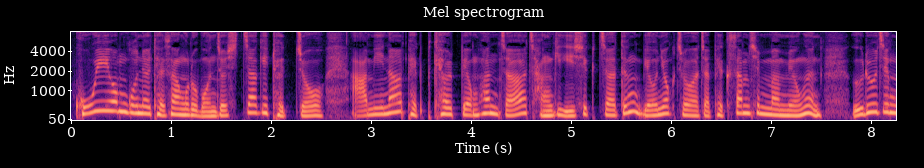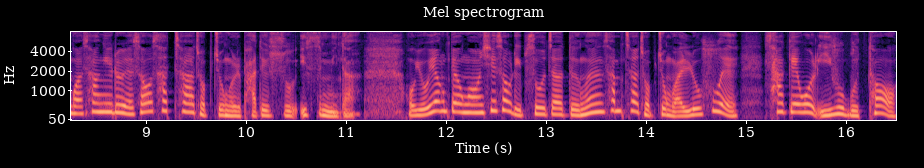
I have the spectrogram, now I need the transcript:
고위험군을 대상으로 먼저 시작이 됐죠. 암이나 백혈병 환자, 장기 이식자 등 면역 저하자 130만 명은 의료진과 상의를 해서 4차 접종을 받을 수 있습니다. 어, 요양병원 시설 입소자 등은 3차 접종 완료 후에 4 개월 이후부터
